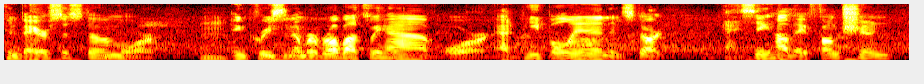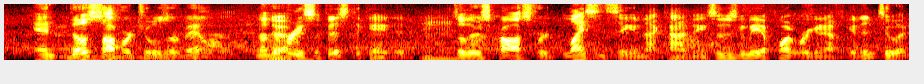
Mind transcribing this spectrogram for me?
conveyor system or Mm. increase the number of robots we have, or add people in and start seeing how they function. And those software tools are available. Now they're Yeah. pretty sophisticated, Mhm. so there's costs for licensing and that kind of thing. So there's going to be a point where you're going to have to get into it.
